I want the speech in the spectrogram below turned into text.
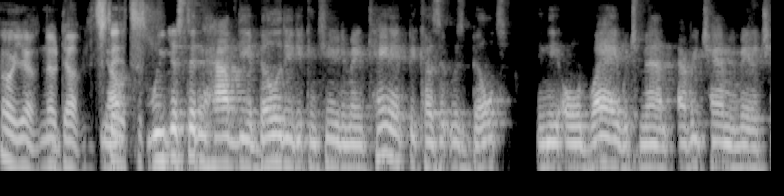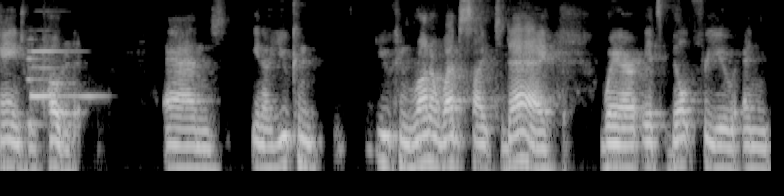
Oh, yeah, no doubt. It's, You know, it's, we just didn't have the ability to continue to maintain it because it was built in the old way, which meant every time we made a change, we coded it. And you know, you can you can run a website today where it's built for you and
